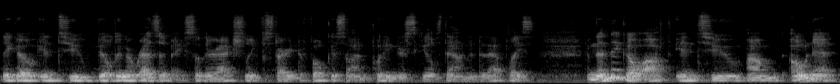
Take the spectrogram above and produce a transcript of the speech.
They go into building a resume. So they're actually starting to focus on putting their skills down into that place. And then they go off into um, O*NET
